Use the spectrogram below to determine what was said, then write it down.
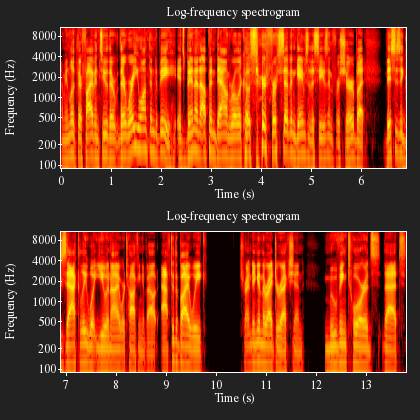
i mean look they're five and two they're they're where you want them to be it's been an up and down roller coaster for seven games of the season for sure but this is exactly what you and i were talking about after the bye week trending in the right direction moving towards that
